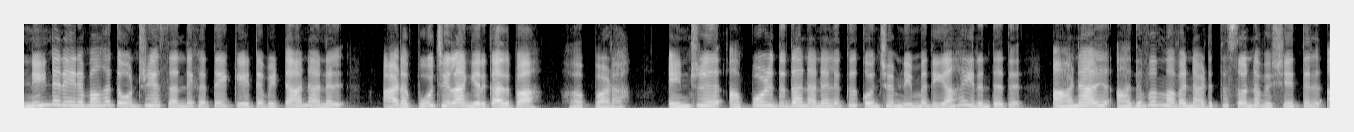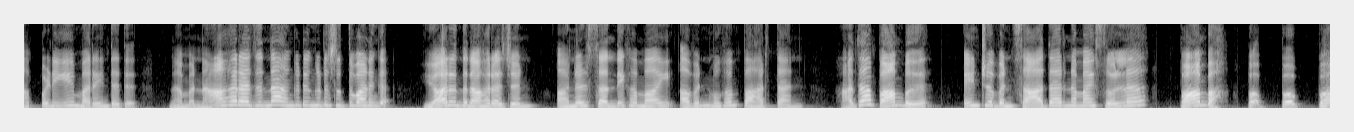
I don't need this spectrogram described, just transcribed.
நீண்ட நேரமாக தோன்றிய சந்தேகத்தை கேட்டுவிட்டான் அனல். அட பூச்சிலாம் இங்க இருக்காதுப்பா. அப்பாடா. என்று அப்பொழுதுதான் அனலுக்கு கொஞ்சம் நிம்மதியாக இருந்தது. ஆனால் அதுவும் அவன் அடுத்து சொன்ன விஷயத்தில் அப்படியே மறைந்தது. நம்ம நாகராஜன் தான் அங்கிட்டு இங்கிட்டு சுத்துவானுங்க. யார் அந்த நாகராஜன்? அனல் சந்தேகமாய் அவன் முகம் பார்த்தான். அதான் பாம்பு. என்றவன் சாதாரணமாய் சொல்ல பாம்பா பப்பப்பா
